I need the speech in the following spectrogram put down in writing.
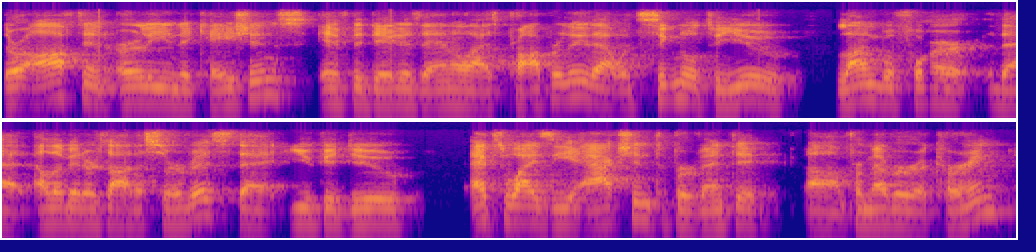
there are often early indications if the data is analyzed properly that would signal to you long before that elevator is out of service that you could do XYZ action to prevent it um, from ever occurring.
